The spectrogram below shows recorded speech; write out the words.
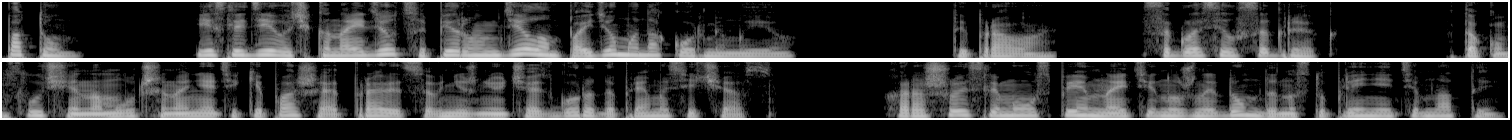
Потом. Если девочка найдется, первым делом пойдем и накормим ее. Ты права, — согласился Грег. В таком случае нам лучше нанять экипаж и отправиться в нижнюю часть города прямо сейчас. Хорошо, если мы успеем найти нужный дом до наступления темноты.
